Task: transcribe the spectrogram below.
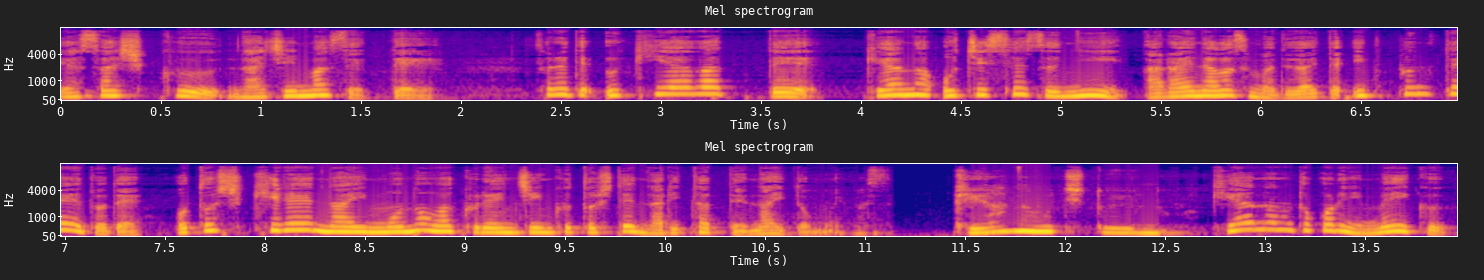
優しくなじませて、それで浮き上がって毛穴落ちせずに洗い流すまでだいたい1分程度で落としきれないものはクレンジングとして成り立ってないと思います。毛穴落ちというのは？毛穴のところにメイク、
